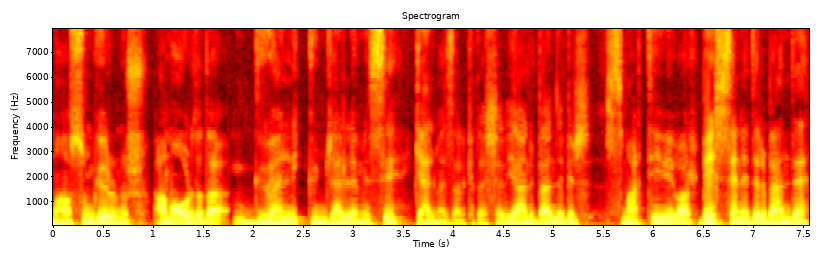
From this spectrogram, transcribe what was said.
masum görünür ama orada da güvenlik güncellemesi gelmez arkadaşlar. Yani bende bir Smart TV var. 5 senedir bende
